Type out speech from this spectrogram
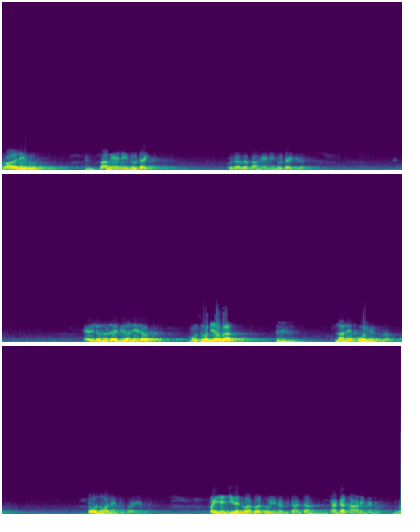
နွားလေးကိုပန်းငယ်လေးနှုတ်တိုက်မွေးကာသပန်းငယ်လေးနှုတ်တိုက်ပြီးတော့အဲဒီလိုနှုတ်တိုက်ပြီးတော့နေတော့မိုးစိုးတယောက်ကလှမ်းနဲ့ထိုးရည်ဆိုတော့တောနွားနဲ့တူပါရဲ့ပိုင်ရှင်ရှိတဲ့နွားသွားထိုးရင်တော့သူတန်တန်တန်တက်ခါရလိမ့်မယ်လို့သူက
